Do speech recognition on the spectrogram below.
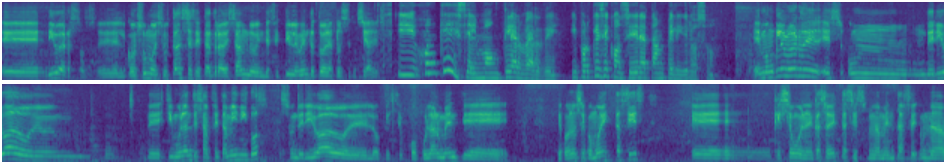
eh, diversos. El consumo de sustancias está atravesando indefectiblemente a todas las clases sociales. Y Juan, ¿qué es el Moncler verde y por qué se considera tan peligroso? El Moncler verde es un derivado de, de estimulantes anfetamínicos, es un derivado de lo que se popularmente se conoce como éxtasis. Eh, que son, en el caso de éxtasis, es una, una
